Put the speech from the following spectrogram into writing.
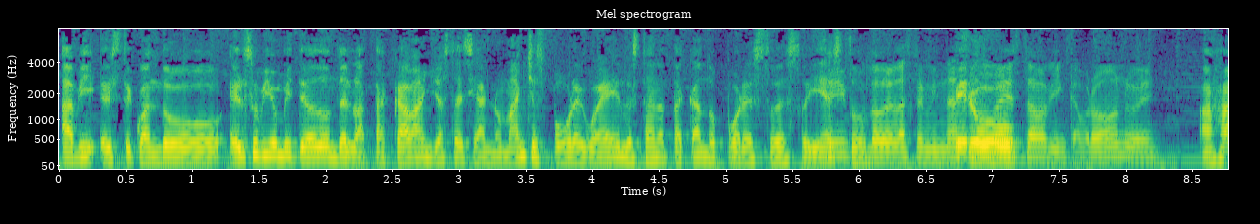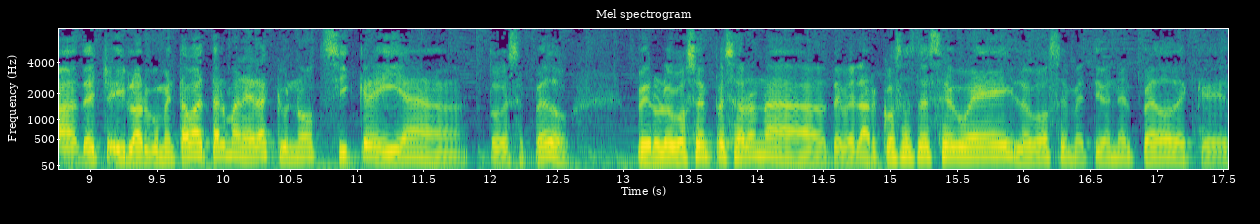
habí- este cuando él subía un video donde lo atacaban, yo hasta decía, no manches, pobre güey, lo están atacando por esto, esto y Sí, esto. lo de las feminazis, Pero- güey, estaba bien cabrón, güey. Ajá, de hecho, y lo argumentaba de tal manera que uno sí creía todo ese pedo. Pero luego se empezaron a develar cosas de ese güey, y luego se metió en el pedo de que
